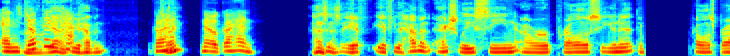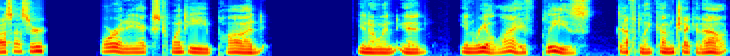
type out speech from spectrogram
And So, don't they yeah, ha- if you haven't, go sorry? ahead? No, go ahead. I was going to say, if, if you haven't actually seen our Prelos unit, the Prelos processor, or an AX20 pod, you know, in, in, in real life, please definitely come check it out.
